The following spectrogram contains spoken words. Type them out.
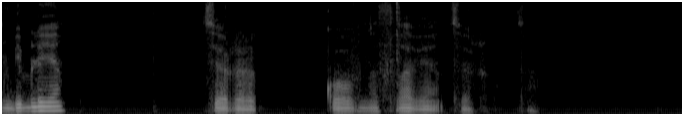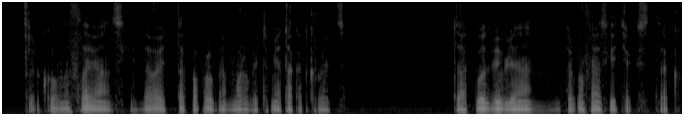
Библия церковно-славян, цер, церковно-славянский. Давайте так попробуем. Может быть, у меня так откроется. Так, вот Библия, церковно-славянский текст. Так.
